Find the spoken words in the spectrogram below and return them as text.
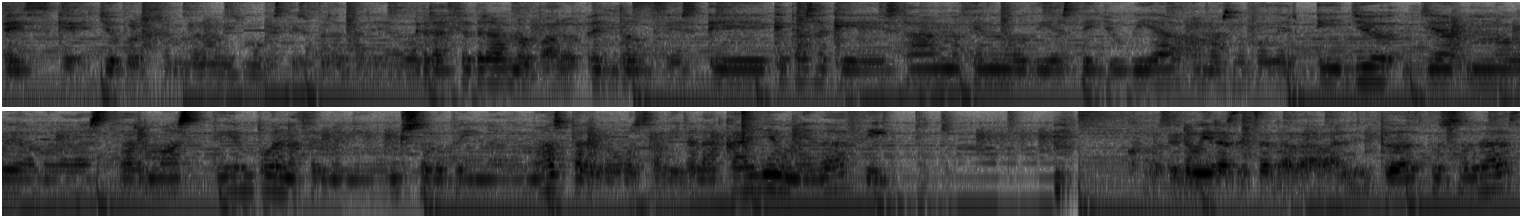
es que yo, por ejemplo, ahora mismo que estoy súper atareada, etcétera, etcétera, no paro. Entonces, eh, ¿qué pasa? Que están haciendo días de lluvia a más no poder. Y yo ya no voy a malgastar más tiempo en hacerme ni un solo peinado más para luego salir a la calle, humedad y... Como si no hubieras hecho nada, ¿vale? Todas tus horas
